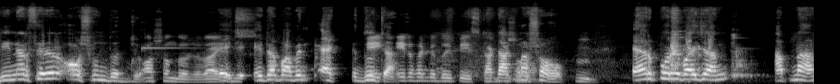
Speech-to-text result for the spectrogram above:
ডিনার সেটের অসৌন্দর্য। অসৌন্দর্য এই যে এটা পাবেন এক দুইটা এটা থাকবে দুই পিস ঢাকনা সহ। এরপরে ভাইজান আপনার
